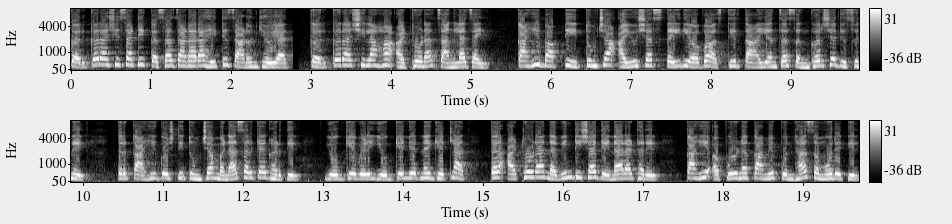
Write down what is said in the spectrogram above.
कर्क राशीसाठी कसा जाणार आहे ते जाणून घेऊयात. कर्क राशीला हा आठवडा चांगला जाईल. काही बाबतीत तुमच्या आयुष्यात स्थैर्य व अस्थिरता यांचा संघर्ष दिसून येईल. तर काही गोष्टी तुमच्या मनासारख्या घडतील. योग्य वेळी योग्य निर्णय घेतलात तर आठवडा नवीन दिशा देणारा ठरेल. काही अपूर्ण कामे पुन्हा समोर येतील.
